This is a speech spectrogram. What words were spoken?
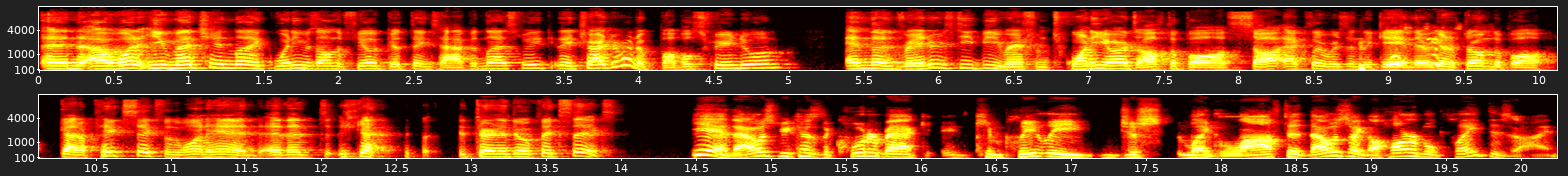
And I want you mentioned like when he was on the field, good things happened last week. They tried to run a bubble screen to him, and the Raiders DB ran from 20 yards off the ball, saw Ekeler was in the game. They were going to throw him the ball, got a pick six with one hand, and then t- got it turned into a pick six. Yeah, that was because the quarterback completely just like lofted. That was like a horrible play design.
